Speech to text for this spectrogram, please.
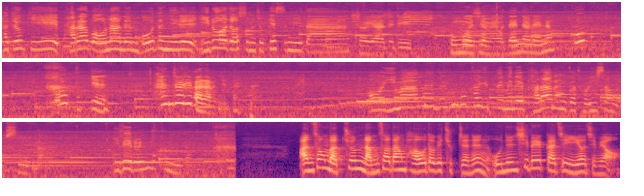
가족이 바라고 원하는 모든 일 이루어졌으면 좋겠습니다. 저희 아들이 공무원 시험에 내년에는 꼭, 꼭 붙길 간절히 바랍니다. 어, 이만 해도 행복하기 때문에 바라는 거 더 이상 없습니다. 이대로 행복합니다. 안성 맞춤 남사당 바우더기 축제는 오는 10일까지 이어지며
